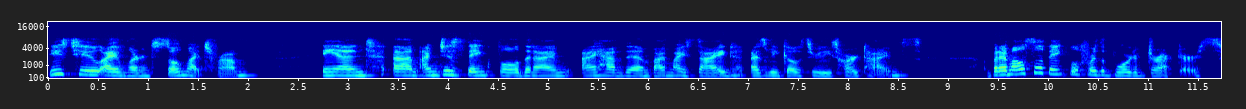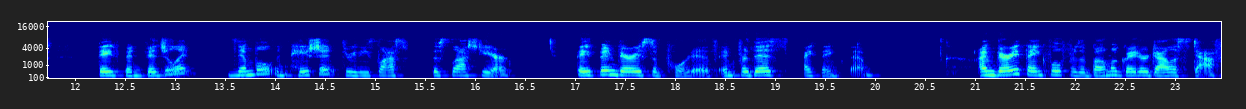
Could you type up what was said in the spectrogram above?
These two I have learned so much from. And um, I'm just thankful that I'm I have them by my side as we go through these hard times. But I'm also thankful for the board of directors. They've been vigilant, nimble, and patient through these last this last year. They've been very supportive, and for this, I thank them. I'm very thankful for the BOMA Greater Dallas staff.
